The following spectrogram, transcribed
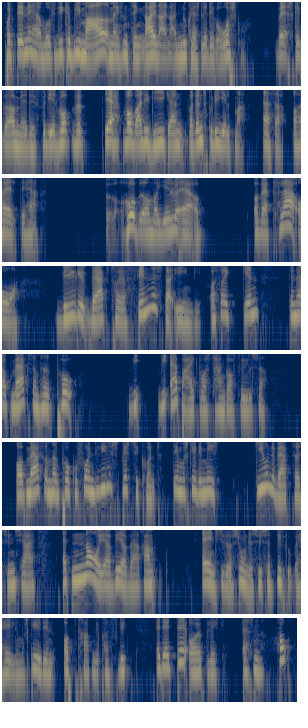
på denne her måde, fordi det kan blive meget, og man kan sådan tænke, nej, nej, nej, nu kan jeg slet ikke overskue hvad jeg skal gøre med det. Fordi at, hvor, ja, hvor var det lige gerne? Hvordan skulle det hjælpe mig? Altså, at have alt det her. Håbet om at hjælpe er at, at være klar over, hvilke værktøjer findes der egentlig? Og så igen, den her opmærksomhed på, vi, vi er bare ikke vores tanker og følelser. Og opmærksomheden på at kunne få en lille splitsekund, det er måske det mest givende værktøj, synes jeg, at når jeg er ved at være ramt af en situation, jeg synes er vildt ubehagelig, måske er det en optrappende konflikt, at jeg i det øjeblik er sådan, hov,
